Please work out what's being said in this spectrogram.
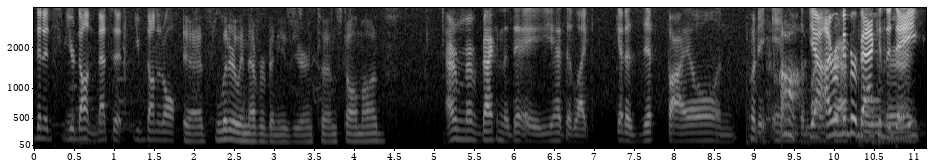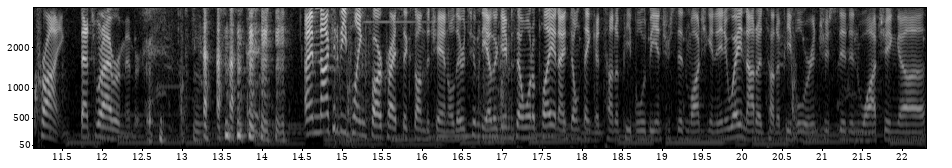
then it's you're done. That's it. You've done it all. Yeah, it's literally never been easier to install mods. I remember back in the day, you had to like get a zip file and put it in the. Yeah, I remember Minecraft back in the day crying. That's what I remember. I'm not going to be playing Far Cry 6 on the channel. There are too many other games that I want to play, and I don't think a ton of people would be interested in watching it anyway. Not a ton of people were interested in watching uh,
